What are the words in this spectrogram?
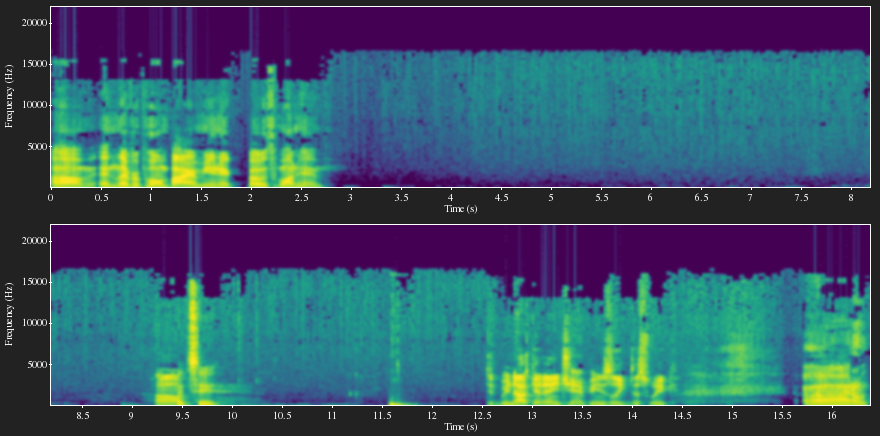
Um, and Liverpool and Bayern Munich both want him. Um, Let's see. did we not get any Champions League this week? Uh, I don't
